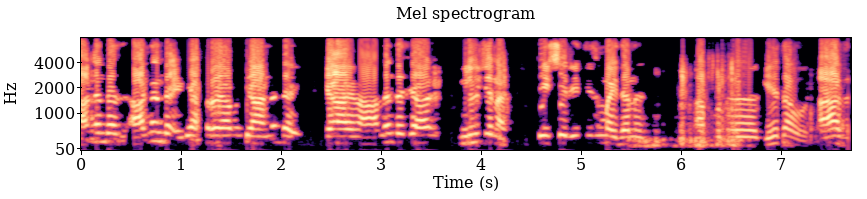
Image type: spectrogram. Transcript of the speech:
आनंद आनंद आहे. यात्रा म्हणजे आनंद आहे. त्या आनंदाच्या नियोजनात ते शर्यतीच मैदान आपण घेत आहोत. आज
